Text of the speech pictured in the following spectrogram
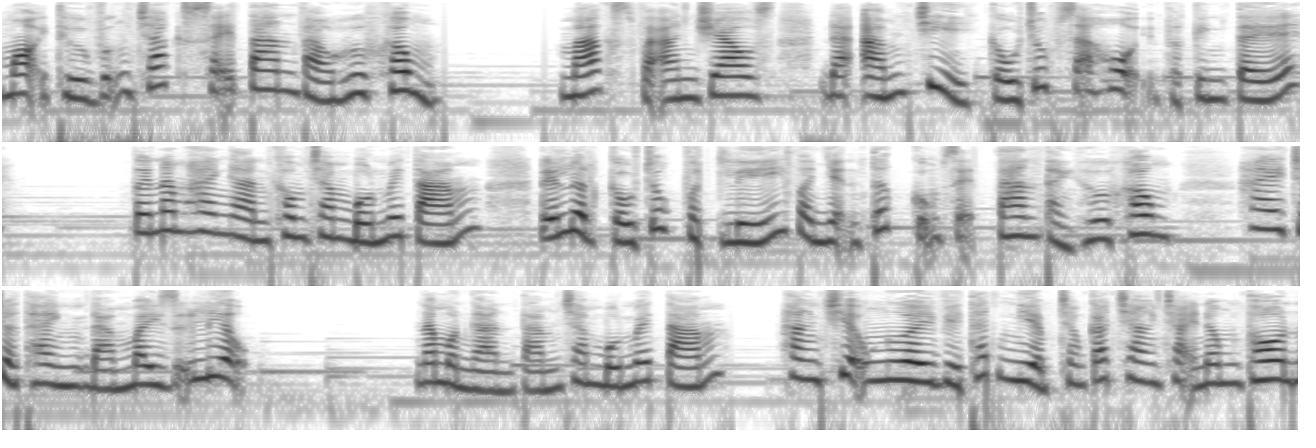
mọi thứ vững chắc sẽ tan vào hư không, Marx và Engels đã ám chỉ cấu trúc xã hội và kinh tế. Tới năm 2048, đến lượt cấu trúc vật lý và nhận thức cũng sẽ tan thành hư không hay trở thành đám mây dữ liệu. Năm 1848, hàng triệu người vì thất nghiệp trong các trang trại nông thôn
